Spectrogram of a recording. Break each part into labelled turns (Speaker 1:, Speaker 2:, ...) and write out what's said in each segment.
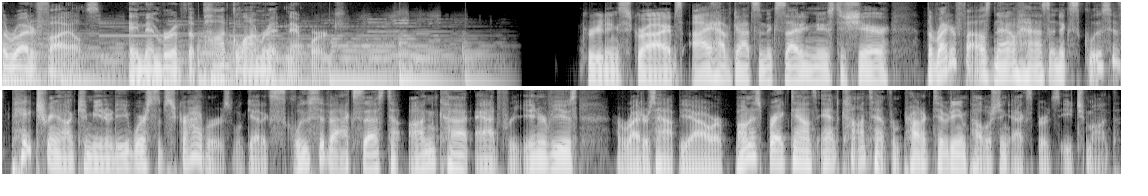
Speaker 1: The Writer Files, a member of the Podglomerate Network. Greetings, scribes. I have got some exciting news to share. The Writer Files now has an exclusive Patreon community where subscribers will get exclusive access to uncut ad free interviews, a writer's happy hour, bonus breakdowns, and content from productivity and publishing experts each month.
